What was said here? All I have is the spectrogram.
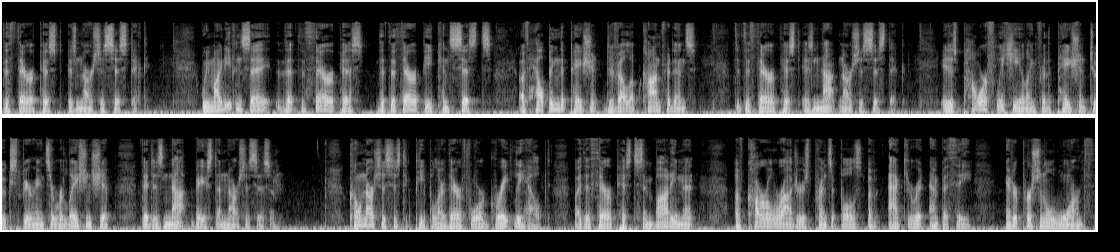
the therapist is narcissistic. We might even say that the therapist that the therapy consists of helping the patient develop confidence that the therapist is not narcissistic. It is powerfully healing for the patient to experience a relationship that is not based on narcissism. Co narcissistic people are therefore greatly helped by the therapist's embodiment of Carl Rogers' principles of accurate empathy, interpersonal warmth,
